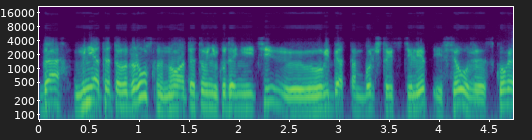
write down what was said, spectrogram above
да, мне от этого грустно, но от этого никуда не идти. У ребят там больше 30 лет, и все, уже скоро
